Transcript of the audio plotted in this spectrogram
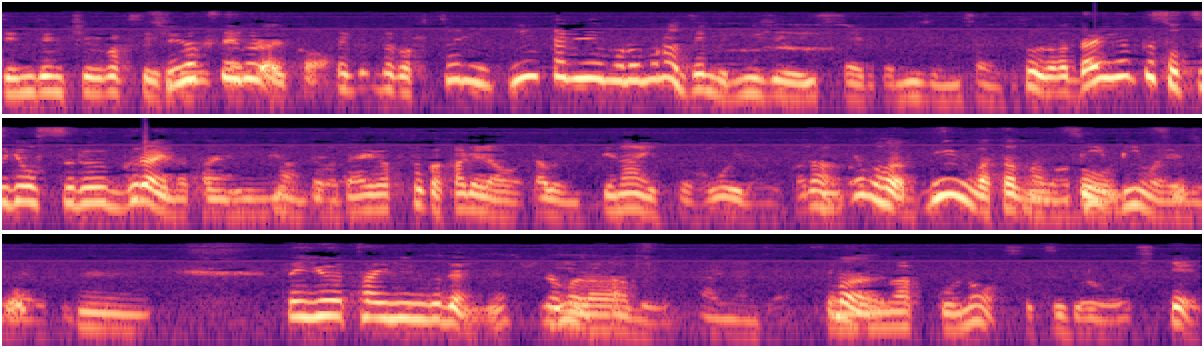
全然中学生中学生ぐらいか。だから普通にインタビューもろもろは全部21歳とか22歳とか。そう、だから大学卒業するぐらいなタイミング。まあ、だから大学とか彼らは多分行ってない人が多いだろうから、でもほら、ビンは多まあまあ分そう。ビンは映像だようん。っていうタイミングだよね。だから、今多分、あれなんじゃない？専まあ門学校の卒業をして、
